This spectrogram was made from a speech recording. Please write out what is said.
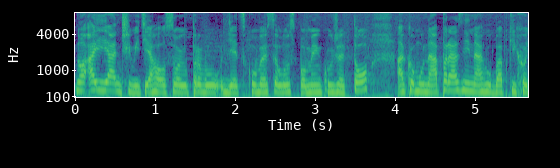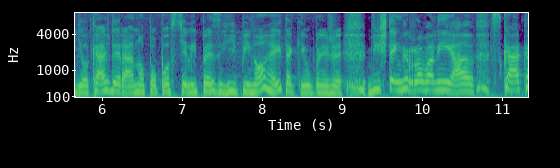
No aj Janči vyťahol svoju prvú detskú veselú spomienku, že to, ako mu na prázdninách u babky chodil každé ráno po posteli pes Hipino, hej, taký úplne, že vyštengrovaný a skákal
